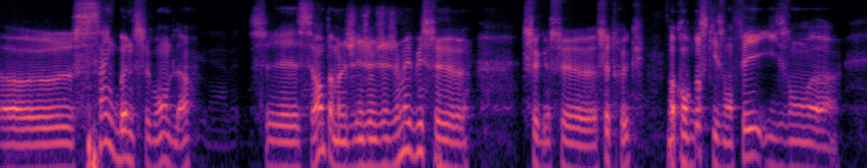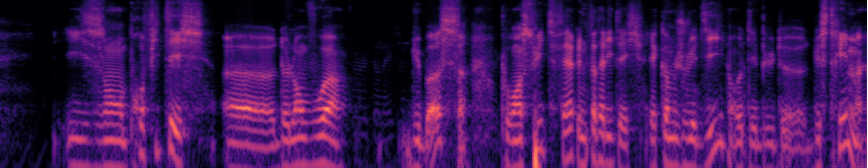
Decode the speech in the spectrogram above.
euh, 5 euh, bonnes secondes là. C'est vraiment pas mal. J'ai jamais vu ce, ce, ce, truc. Donc en gros, ce qu'ils ont fait, ils ont, euh, ils ont profité de l'envoi du boss pour ensuite faire une fatalité. Et comme je vous l'ai dit au début du stream,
